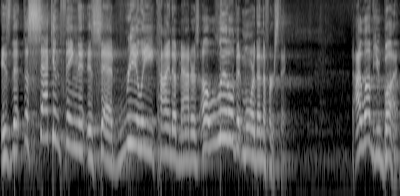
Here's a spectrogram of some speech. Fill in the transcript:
is that the second thing that is said really kind of matters a little bit more than the first thing. I love you, but.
